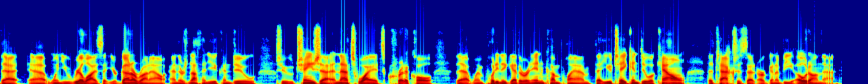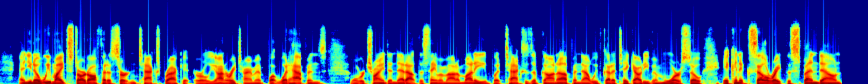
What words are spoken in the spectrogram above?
that uh, when you realize that you're going to run out and there's nothing you can do to change that and that's why it's critical that when putting together an income plan that you take into account the taxes that are going to be owed on that and you know we might start off at a certain tax bracket early on in retirement but what happens when we're trying to net out the same amount of money but taxes have gone up and now we've got to take out even more so it can accelerate the spend down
